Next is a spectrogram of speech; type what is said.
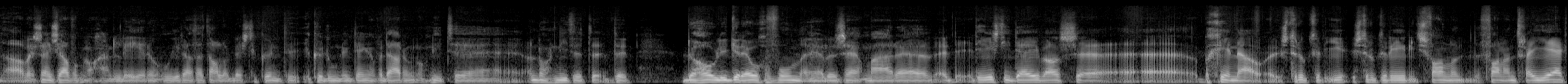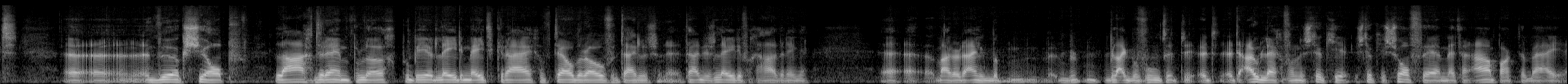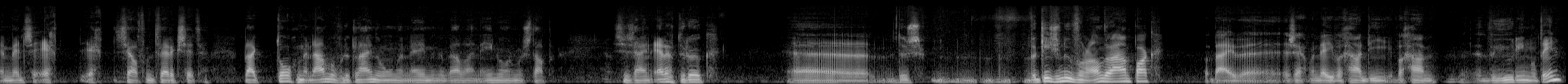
Nou, we zijn zelf ook nog aan het leren hoe je dat het allerbeste kunt, kunt doen. Ik denk dat we daar ook nog niet, uh, nog niet het, de, de holy grail gevonden hebben, zeg maar. Uh, het eerste idee was, uh, begin nou, structureer, iets van een, van een traject, een workshop, laagdrempelig. Probeer leden mee te krijgen, vertel erover tijdens, tijdens ledenvergaderingen. Maar uiteindelijk blijkt bijvoorbeeld het, het, het, uitleggen van een stukje, stukje software met een aanpak erbij en mensen echt, echt zelf aan het werk zetten, blijkt toch met name voor de kleinere ondernemingen wel een enorme stap. Ze zijn erg druk. Uh, dus we kiezen nu voor een andere aanpak. Waarbij we zeggen maar nee, we gaan, die, we, gaan, we huren iemand in.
